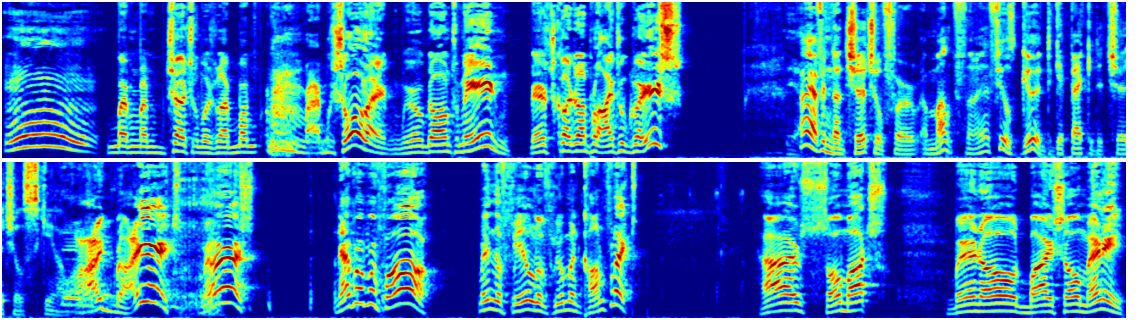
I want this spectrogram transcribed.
Mm. Churchill was like, "But, surely you don't mean this could apply to Greece? I haven't done Churchill for a month. I mean, it feels good to get back into Churchill's skin. I like it, yes. Never before, in the field of human conflict, has so much been owed by so many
